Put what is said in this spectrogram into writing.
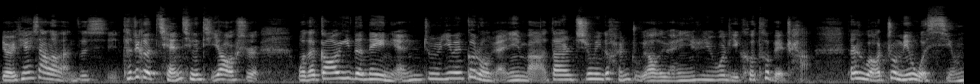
有一天下了晚自习，他这个前情提要是我在高一的那一年，就是因为各种原因吧，当然其中一个很主要的原因是因为我理科特别差，但是我要证明我行，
